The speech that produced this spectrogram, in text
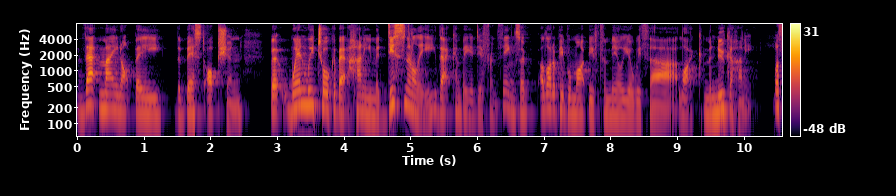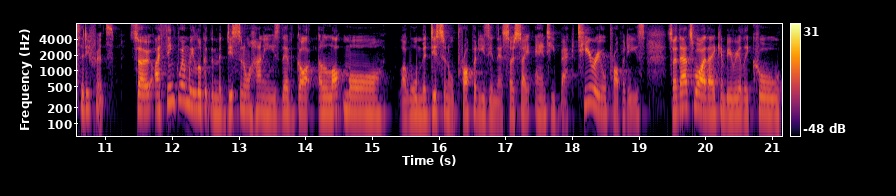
that may not be the best option. But when we talk about honey medicinally, that can be a different thing. So a lot of people might be familiar with uh, like manuka honey. What's the difference? So I think when we look at the medicinal honeys, they've got a lot more like well medicinal properties in there. So say antibacterial properties. So that's why they can be really cool.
